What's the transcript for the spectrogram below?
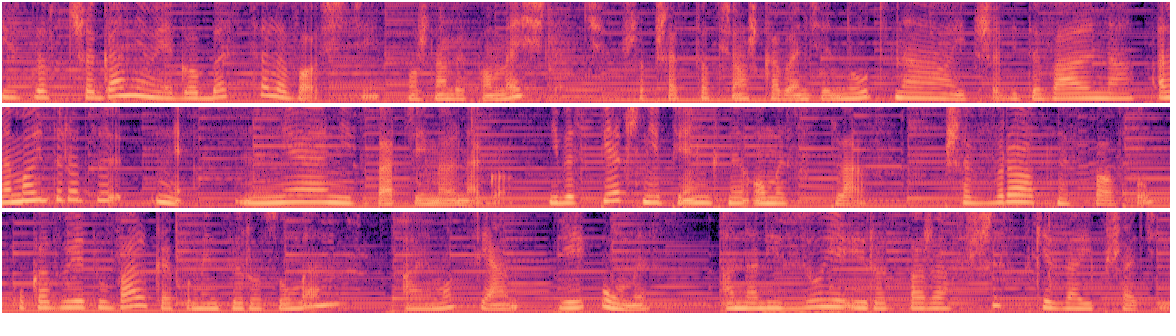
i z dostrzeganiem jego bezcelowości. Można by pomyśleć, że przez to książka będzie nudna i przewidywalna, ale moi drodzy, nie, nie nic bardziej mylnego. Niebezpiecznie piękny umysł Plaw w przewrotny sposób ukazuje tu walkę pomiędzy rozumem a emocjami. Jej umysł analizuje i rozważa wszystkie za i przeciw,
